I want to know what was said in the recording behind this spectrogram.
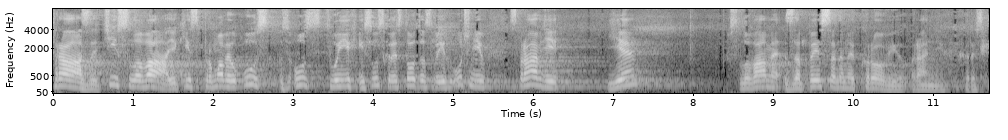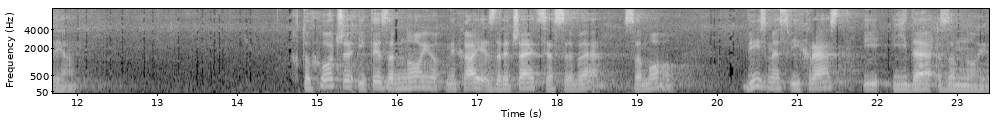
фрази, ті слова, які спромовив уст, з уст своїх Ісус Христос до своїх учнів, справді є словами, записаними кров'ю ранніх християн. Хто хоче йти за мною, нехай зречеться себе самого, візьме свій хрест і йде за мною.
